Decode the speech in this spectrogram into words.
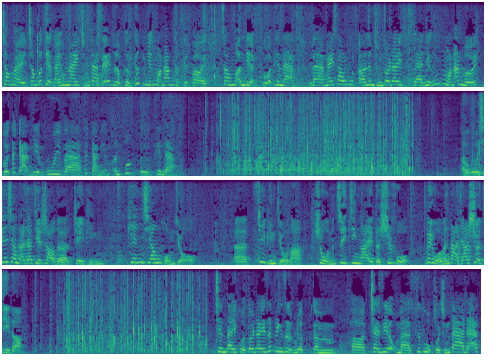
Trong ngày trong bữa tiệc ngày hôm nay chúng ta sẽ được thưởng thức những món ăn thật tuyệt vời trong ân điển của thiên đàng và ngay sau uh, lưng chúng tôi đây là những món ăn mới với tất cả niềm vui và tất cả niềm ân phước từ thiên đàng. 呃，我先向大家介绍的这瓶天香红酒，呃，这瓶酒呢是我们最敬爱的师傅为我们大家设计的。Trên tay của tôi đây rất vinh dự được cầm uh, ờ, chai rượu mà sư phụ của chúng ta đã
